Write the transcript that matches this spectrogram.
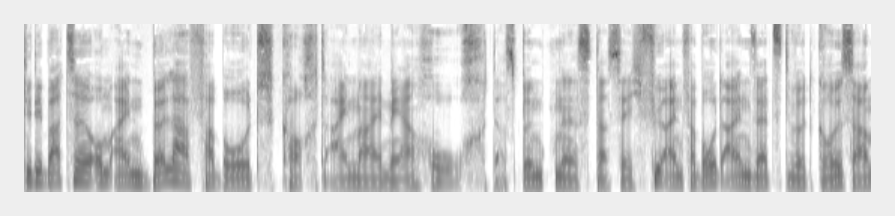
Die Debatte um ein Böllerverbot kocht einmal mehr hoch. Das Bündnis, das sich für ein Verbot einsetzt, wird größer.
